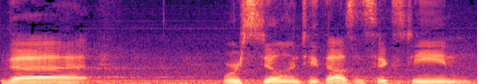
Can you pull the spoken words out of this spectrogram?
the we're still in 2016.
